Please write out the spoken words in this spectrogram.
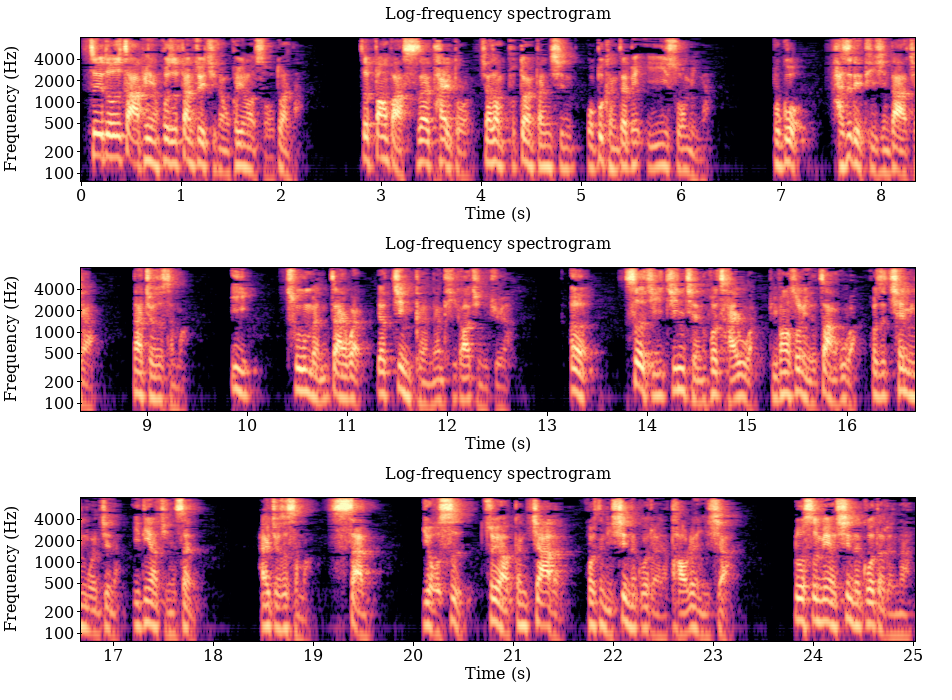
这些都是诈骗或是犯罪集团会用的手段啊。这方法实在太多，加上不断翻新，我不可能这边一一说明啊。不过还是得提醒大家，那就是什么：一出门在外要尽可能提高警觉啊；二涉及金钱或财物啊，比方说你的账户啊或是签名文件啊，一定要谨慎；还有就是什么三。有事最好跟家人或者你信得过的人讨论一下。若是没有信得过的人呢，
